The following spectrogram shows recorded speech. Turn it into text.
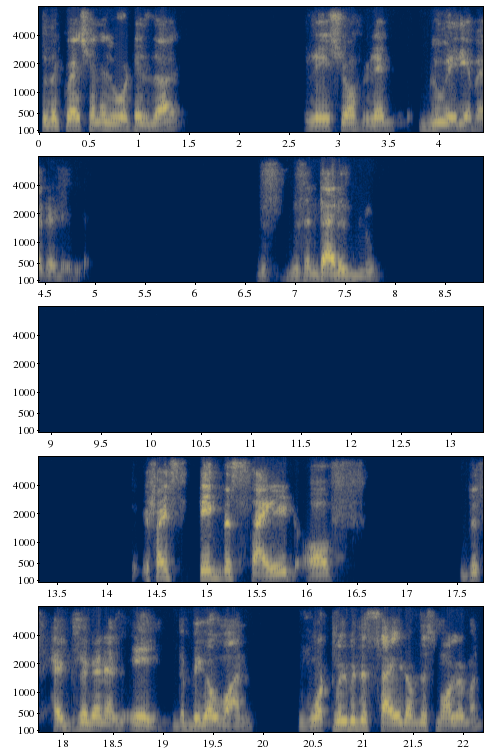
So the question is, what is the ratio of red blue area by red area? This this entire is blue. If I take the side of this hexagon as A, the bigger one, what will be the side of the smaller one?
